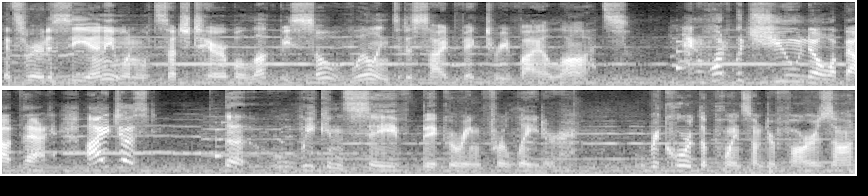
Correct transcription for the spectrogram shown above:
It's rare to see anyone with such terrible luck be so willing to decide victory via lots. And what would you know about that? I just. Uh, we can save bickering for later. Record the points under Faruzan,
